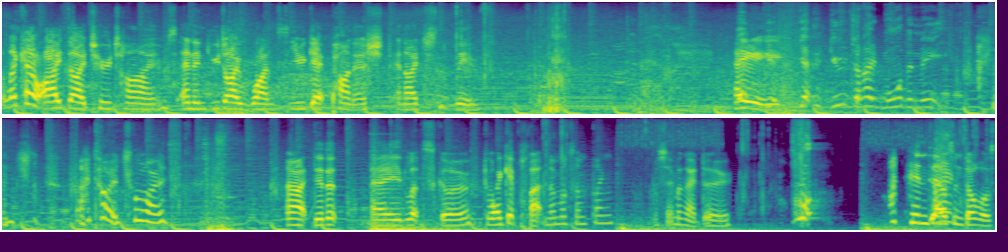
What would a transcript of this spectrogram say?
I like how I die two times, and then you die once, you get punished, and I just live. Hey, Yeah, you died more than me. I died twice. Alright, did it. Hey, let's go. Do I get platinum or something? I'm assuming I do. What? Ten thousand dollars.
